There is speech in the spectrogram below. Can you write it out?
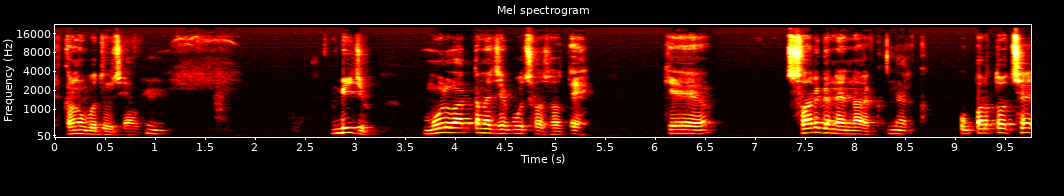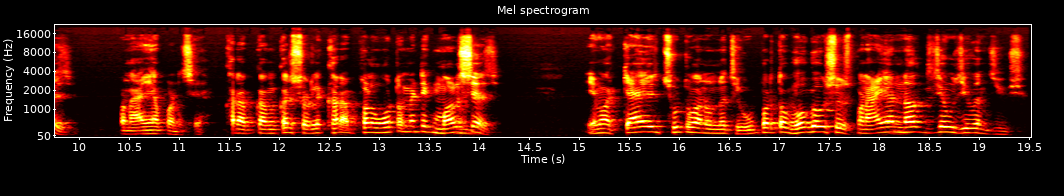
કે ઘણું બધું છે આવું. બીજું મૂળ વાત તમે જે પૂછો છો તે કે સ્વર્ગ ને નર્ક નર્ક. ઉપર તો છે જ. પણ અહીંયા પણ છે. ખરાબ કામ કરશો એટલે ખરાબ ફળ ઓટોમેટિક મળશે જ. એમાં ક્યાંય છૂટવાનું નથી. ઉપર તો ભોગવશું જ પણ અહીંયા નર્ક જેવું જીવન જીવશું.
